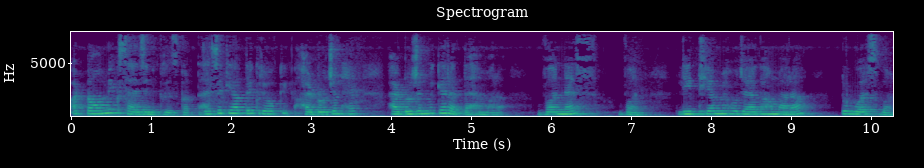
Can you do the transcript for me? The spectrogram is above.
अटोमिक साइज़ इंक्रीज करता है। जैसे कि आप देख रहे हो कि हाइड्रोजन है। हाइड्रोजन में क्या रहता है हमारा? वन एस वन लिथियम में हो जाएगा हमारा टू एस वन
